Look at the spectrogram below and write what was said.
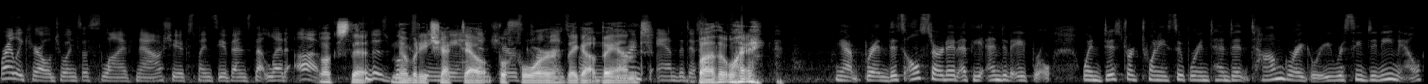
Riley Carroll joins us live now. She explains the events that led up Books that books nobody checked out before they got banned. the By the way, Yeah, Bryn, this all started at the end of April when District 20 Superintendent Tom Gregory received an email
